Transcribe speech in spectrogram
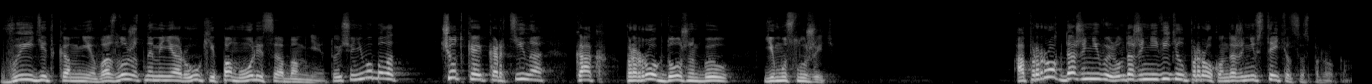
выйдет ко мне, возложит на меня руки, помолится обо мне. То есть у него была четкая картина, как пророк должен был ему служить. А пророк даже не вышел, он даже не видел пророка, он даже не встретился с пророком.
